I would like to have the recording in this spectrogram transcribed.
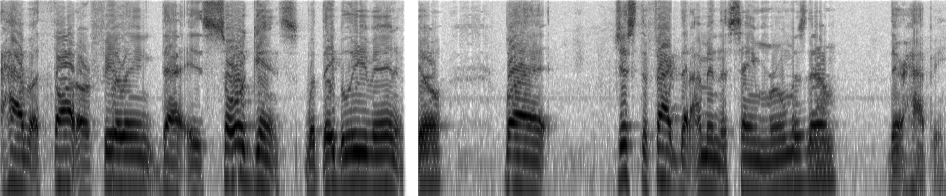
have a thought or feeling that is so against what they believe in and feel, but just the fact that I'm in the same room as them, they're happy.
